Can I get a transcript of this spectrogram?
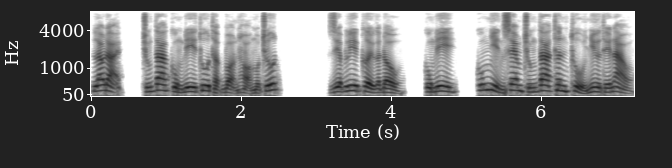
lao đại, chúng ta cùng đi thu thập bọn họ một chút. Diệp Ly cười gật đầu, cùng đi, cũng nhìn xem chúng ta thân thủ như thế nào,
